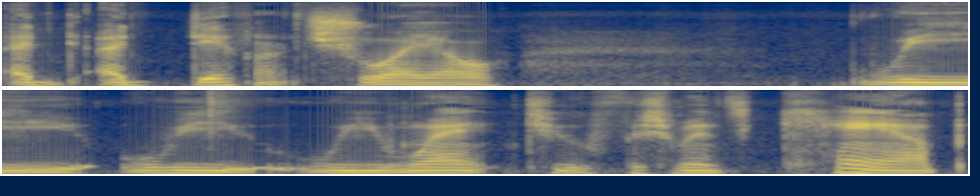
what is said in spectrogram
a, a different trail. We we we went to Fisherman's Camp,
